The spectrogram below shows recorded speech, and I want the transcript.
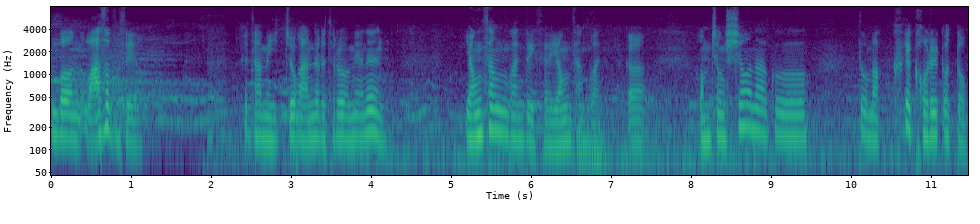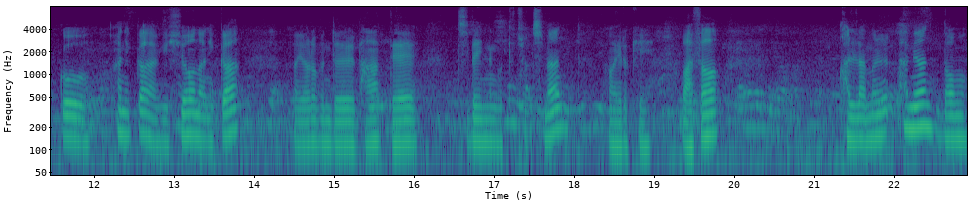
한번 와서 보세요 그 다음에 이쪽 안으로 들어오면은 영상관도 있어요 영상관 그러니까 엄청 시원하고 또 막 크게 걸을 것도 없고 하니까 여기 시원하니까 어, 여러분들 방학 때 집에 있는 것도 좋지만 어, 이렇게 와서 관람을 하면 너무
